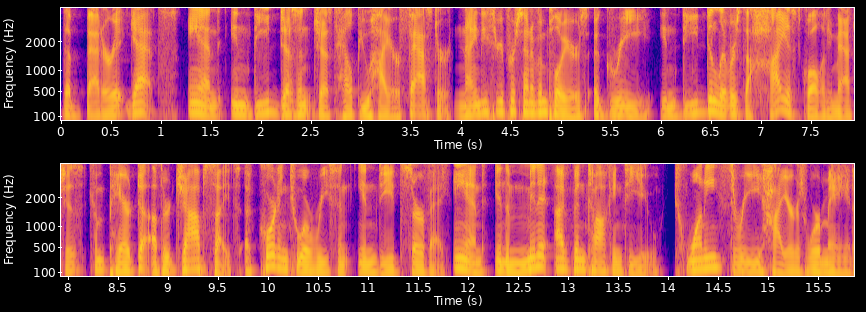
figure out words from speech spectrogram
the better it gets. And Indeed doesn't just help you hire faster. 93% of employers agree Indeed delivers the highest quality matches compared to other job sites, according to a recent Indeed survey. And in the minute I've been talking to you, 23 hires were made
